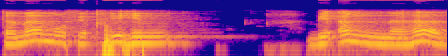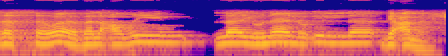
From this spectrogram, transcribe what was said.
تمام فقههم بأن هذا الثواب العظيم لا ينال إلا بعمل.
